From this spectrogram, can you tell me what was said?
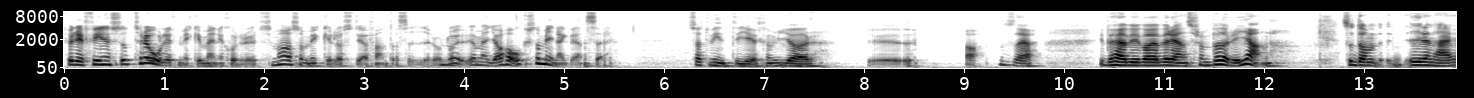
För det finns otroligt mycket människor där ute som har så mycket lustiga fantasier. Och då, ja, men jag har också mina gränser. Så att vi inte liksom gör, eh, ja, ska jag säga, vi behöver ju vara överens från början. Så de, i den här,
